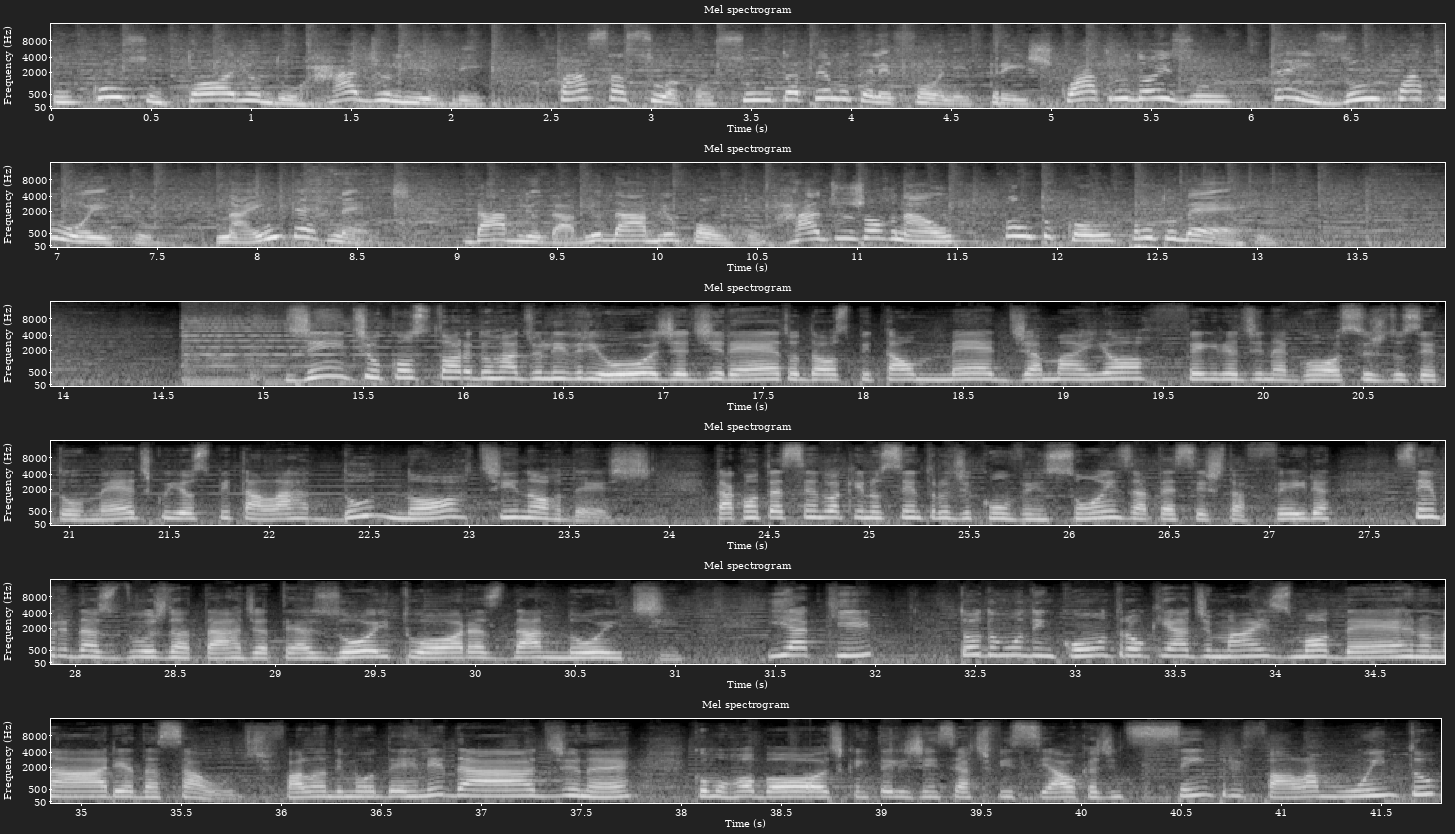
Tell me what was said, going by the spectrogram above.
O consultório do Rádio Livre. Faça a sua consulta pelo telefone 3421 3148. Na internet www.radiojornal.com.br. Gente, o consultório do Rádio Livre hoje é direto da Hospital Média, maior feira de negócios do setor médico e hospitalar do Norte e Nordeste. Está acontecendo aqui no Centro de Convenções até sexta-feira, sempre das duas da tarde até as 8 horas da noite. E aqui todo mundo encontra o que há de mais moderno na área da saúde. Falando em modernidade, né? Como robótica, inteligência artificial, que a gente sempre fala muito.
